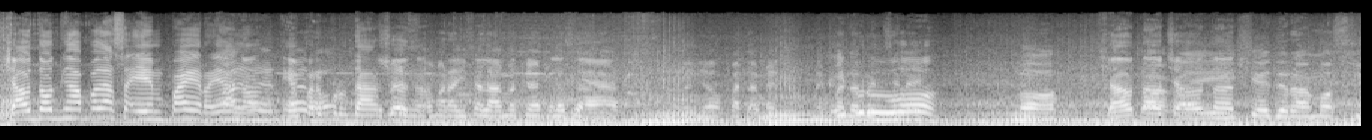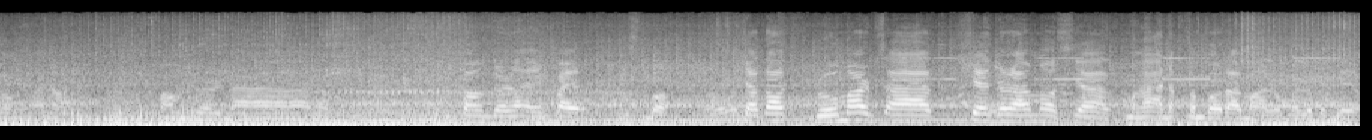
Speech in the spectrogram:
Shoutout nga pala sa Empire, ayan no? Ah, Empire oh. Production. No? Maraming salamat nga pala sa ano nyo, padamit. May Hey, padamit sila eh. Oo. Shoutout, shoutout. Kay Shede Ramos, yung ano, founder na ano, founder ng Empire mismo. Shoutout Bro Marbs at Shede Ramos, ya, mga anak ng Bora, mga lumalapit kayo.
